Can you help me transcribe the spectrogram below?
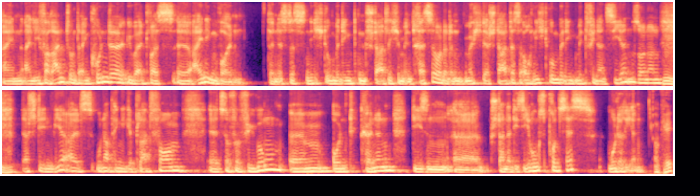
ein, ein Lieferant und ein Kunde über etwas äh, einigen wollen, dann ist das nicht unbedingt in staatlichem Interesse oder dann möchte der Staat das auch nicht unbedingt mitfinanzieren, sondern mhm. da stehen wir als unabhängige Plattform äh, zur Verfügung ähm, und können diesen äh, Standardisierungsprozess moderieren. Okay.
